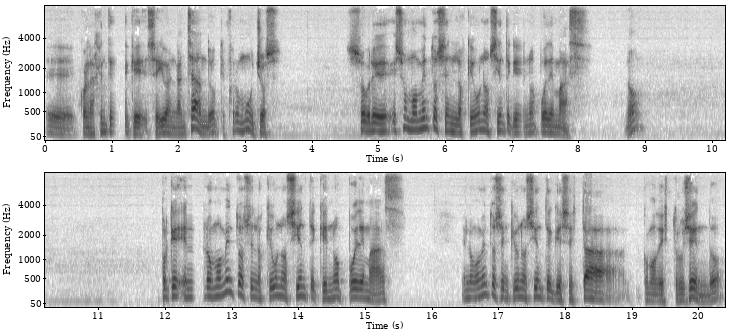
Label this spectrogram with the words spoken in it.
eh, con la gente que se iba enganchando, que fueron muchos, sobre esos momentos en los que uno siente que no puede más, ¿no? Porque en los momentos en los que uno siente que no puede más, en los momentos en que uno siente que se está como destruyendo,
